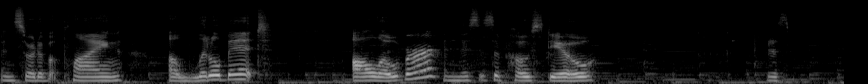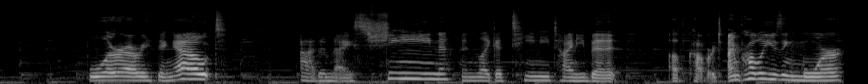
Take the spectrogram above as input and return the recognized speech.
and sort of applying a little bit all over. And this is supposed to just blur everything out, add a nice sheen, and like a teeny tiny bit of coverage. I'm probably using more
